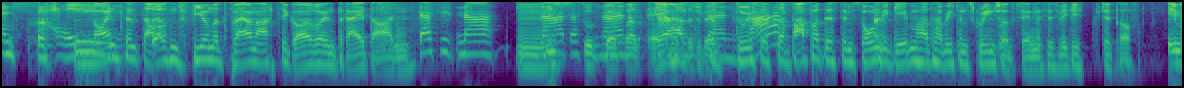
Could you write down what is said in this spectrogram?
ein Scheiß. 19.482 Euro in drei Tagen. Das ist, na, na, Bist das, nein, das kann Er hat, nicht sein. durch dass der Was? Papa das dem Sohn gegeben hat, habe ich den Screenshot gesehen. Es ist wirklich, steht drauf. Ich,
